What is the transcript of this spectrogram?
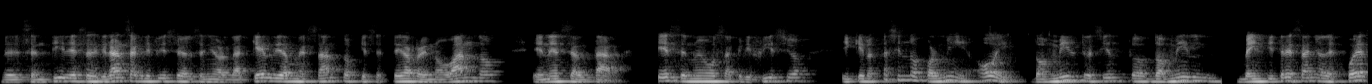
de sentir ese gran sacrificio del Señor, de aquel Viernes Santo que se esté renovando en ese altar, ese nuevo sacrificio y que lo está haciendo por mí hoy, 2300, 2023 años después,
